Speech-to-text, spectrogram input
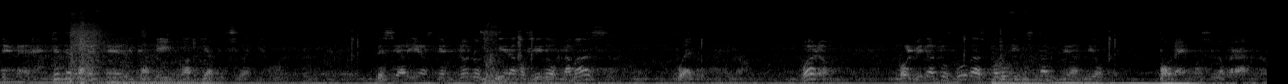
Dime, ¿qué te parece el camino hacia tu sueño? ¿Desearías que no nos hubiéramos ido jamás? Puedo verlo. Bueno, olvida tus dudas por un instante, Artyom. Podemos lograrlo.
